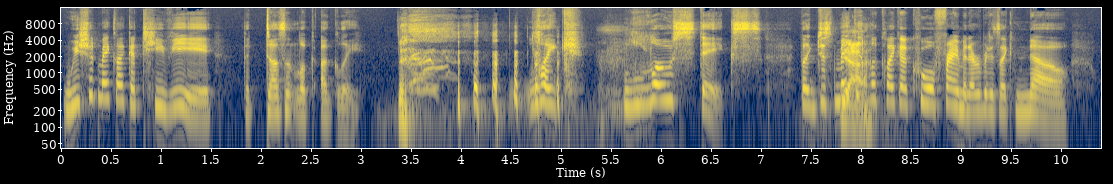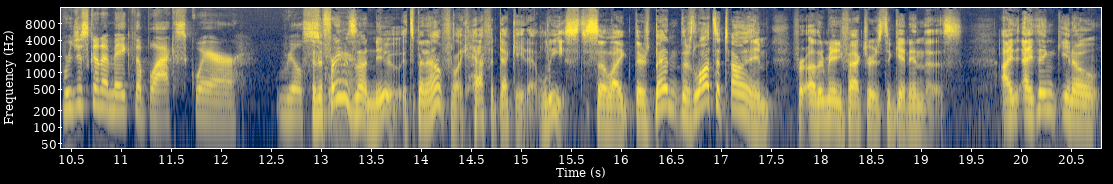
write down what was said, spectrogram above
we should make like a TV that doesn't look ugly. like low stakes. Like just make Yeah. it look like a cool frame. And everybody's like, no, we're just to make the black square real Square. And the frame is not new. It's been out for like half a decade at least. So like there's been there's lots of time for other manufacturers to get in this. I, I think, you know,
